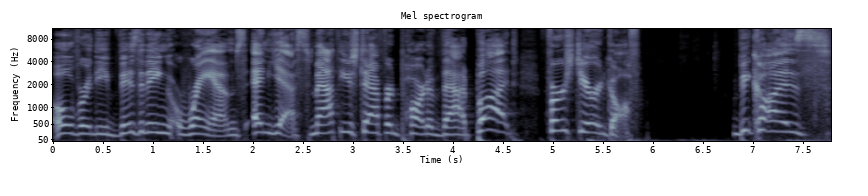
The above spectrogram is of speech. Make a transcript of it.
over the visiting Rams. And yes, Matthew Stafford part of that, but first Jared Goff. Because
